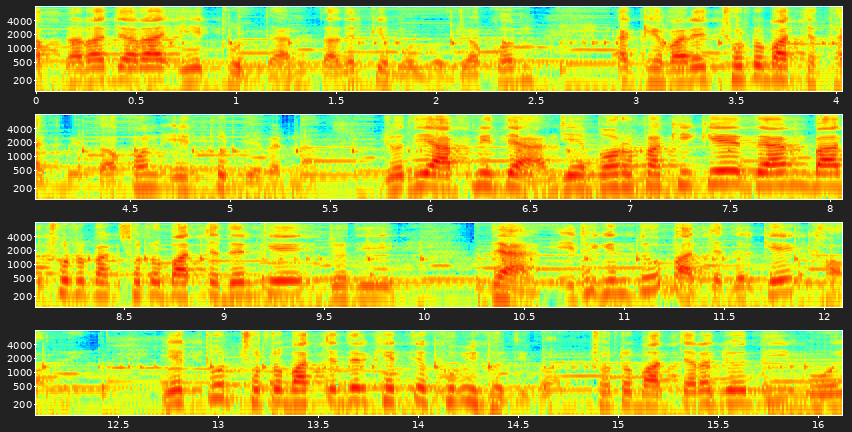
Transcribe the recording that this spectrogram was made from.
আপনারা যারা এক ফুট দেন, তাদেরকে বলব যখন একেবারে ছোট বাচ্চা থাকবে, তখন এক ফুট দেবেন না। যদি আপনি দেন, যে বড় পাখিকে দেন বা ছোট পাখি, ছোট বাচ্চাদেরকে যদি দেন, এটা কিন্তু বাচ্চাদেরকে খাওয়াবে। এক ফুট ছোট বাচ্চাদের ক্ষেত্রে খুবই ক্ষতিকর। ছোট বাচ্চারা যদি ওই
